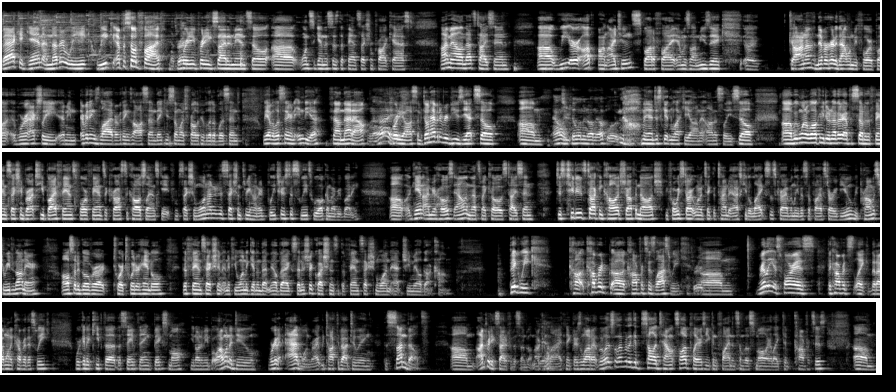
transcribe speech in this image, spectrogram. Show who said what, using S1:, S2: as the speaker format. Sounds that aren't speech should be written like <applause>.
S1: Back again, another week, week episode five.
S2: That's right.
S1: Pretty pretty excited, man. So uh, once again, this is the fan section podcast. I'm Alan. That's Tyson. Uh, we are up on iTunes, Spotify, Amazon Music, uh, Gaana. Never heard of that one before, but we're actually. I mean, everything's live. Everything's awesome. Thank you so much for all the people that have listened. We have a listener in India. Found that out.
S2: Nice.
S1: Pretty awesome. Don't have any reviews yet, so. Um,
S2: Alan killing it on the upload.
S1: no, <laughs> man, just getting lucky on it, honestly. So, uh, we want to welcome you to another episode of the fan section brought to you by fans for fans across the college landscape. From section 100 to section 300, bleachers to suites, we welcome everybody. Uh, again, I'm your host, Alan, and that's my co host, Tyson. Just two dudes talking college, dropping knowledge. Before we start, we want to take the time to ask you to like, subscribe, and leave us a five star review. We promise to read it on air. Also, to go over our, to our Twitter handle, the fan section, and if you want to get in that mailbag, send us your questions at the fan section one at gmail.com. Big week. Co- covered uh, conferences last week.
S2: Right.
S1: Um, really, as far as the conference like that I want to cover this week, we're gonna keep the the same thing, big, small. You know what I mean? But I want to do, we're gonna add one, right? We talked about doing the Sun Belt. Um, I'm pretty excited for the Sun Belt. Not gonna
S2: Yeah.
S1: lie, I think there's a lot of there's a lot of really good, solid talent, solid players that you can find in some of those smaller like conferences. Um,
